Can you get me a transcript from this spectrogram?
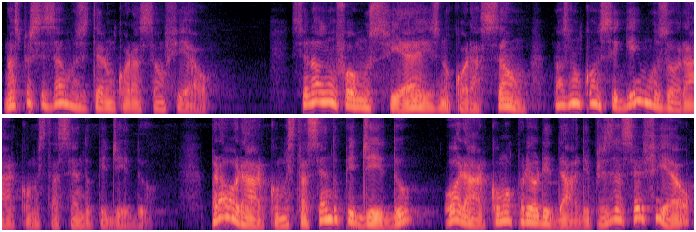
nós precisamos de ter um coração fiel. Se nós não formos fiéis no coração, nós não conseguimos orar como está sendo pedido. Para orar como está sendo pedido, orar como prioridade, precisa ser fiel.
